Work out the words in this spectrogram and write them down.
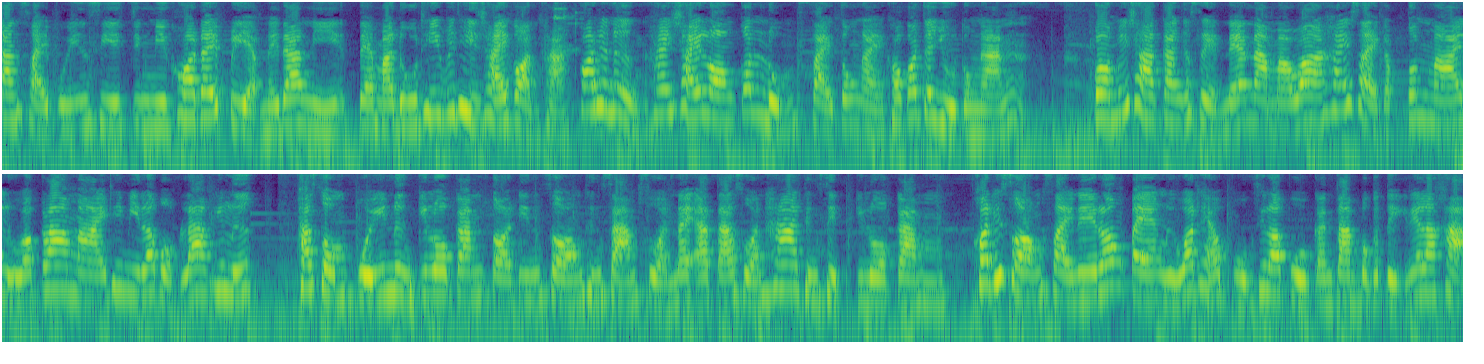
การใส่ปุ๋ยอินทรีย์จึงมีข้อได้เปรียบในด้านนี้ แต่มาดูที่วิธีใช้ก่อนค่ะ ข้อที่หนึ่งให้ใช้รองก้นหลุมใส่ตรงไหนเขาก็จะอยู่ตรงนั้น กรมวิชาการเกษตรแนะนำมาว่าให้ใส่กับต้นไม้หรือว่ากล้าไม้ที่มีระบบรากที่ลึก ผสมปุ๋ย 1 กิโลกรัมต่อดิน 2-3 ส่วนในอัตราส่วน 5-10 กิโลกรัม ข้อที่ 2 ใส่ในร่องแปลงหรือว่าแถวปลูกที่เราปลูกกันตามปกตินี่แหละค่ะ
